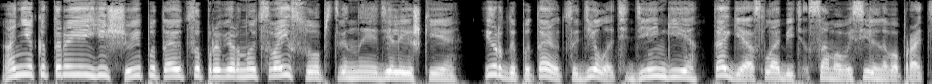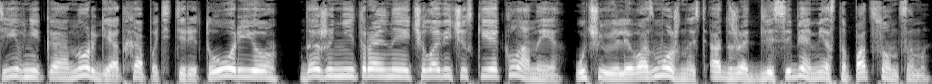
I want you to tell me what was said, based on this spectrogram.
а некоторые еще и пытаются провернуть свои собственные делишки. Ирды пытаются делать деньги, таги ослабить самого сильного противника, норги отхапать территорию. Даже нейтральные человеческие кланы учуяли возможность отжать для себя место под солнцем.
